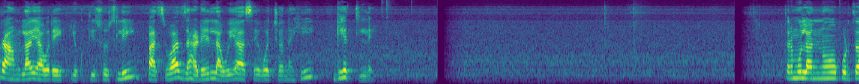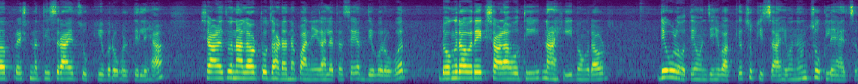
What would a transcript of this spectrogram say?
रामला यावर एक युक्ती सुचली. पाचवा झाडे लावूया असे वचनही घेतले. तर मुलांनो पुढचा प्रश्न तिसरा आहे चुकी बरोबर ते लिहा. शाळेतून आल्यावर तो झाडांना पाणी घालत असे अगदी बरोबर. डोंगरावर एक शाळा होती नाही डोंगरावर देऊळ होते म्हणजे हे वाक्य चुकीचं आहे म्हणून चूक लिहायचं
